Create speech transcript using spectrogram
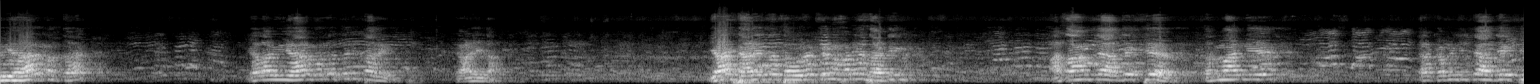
विहार म्हणतात याला विहार म्हणलं तरी चालेल शाळेला. या शाळेचं संरक्षण होण्यासाठी आता आमचे अध्यक्ष सन्माननीय त्या कमिटीचे अध्यक्ष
